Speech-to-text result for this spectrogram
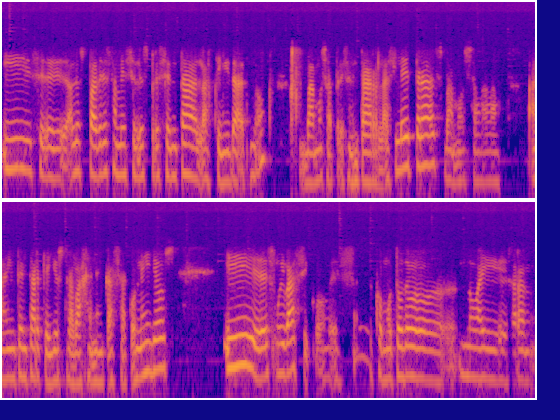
y a los padres también se les presenta la actividad, ¿no? Vamos a presentar las letras, vamos a a intentar que ellos trabajen en casa con ellos. Y es muy básico, es como todo, no hay gran,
